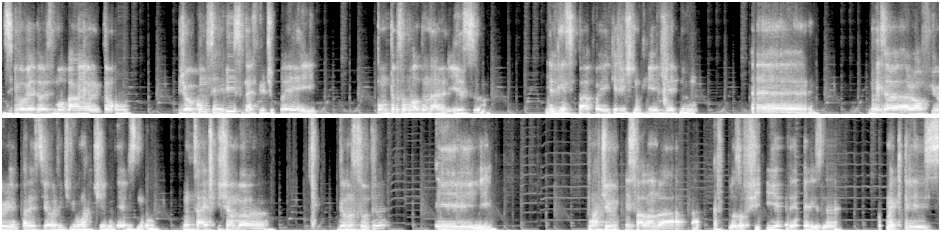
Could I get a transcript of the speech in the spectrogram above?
desenvolvedores mobile, então jogo como serviço, né, free to play, como transformar o Dandario nisso, e ali esse papo aí que a gente não queria de jeito nenhum. É... Mas a, a Raw Fury apareceu, a gente viu um artigo deles no, num site que chama Gama Sutra, e um artigo eles falando a, a, filosofia deles, né? Como é que eles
